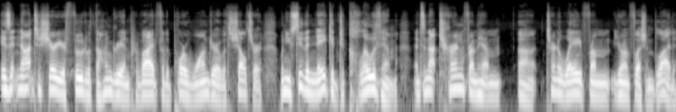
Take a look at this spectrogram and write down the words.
is it not to share your food with the hungry and provide for the poor wanderer with shelter? When you see the naked, to clothe him, and to not turn from him uh, turn away from your own flesh and blood.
